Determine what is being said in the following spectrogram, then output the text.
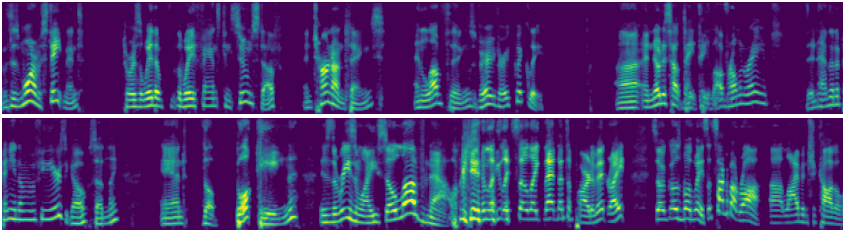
And this is more of a statement towards the way that the way fans consume stuff and turn on things and love things very, very quickly. Uh, and notice how they, they love Roman Reigns. Didn't have that opinion of him a few years ago, suddenly. And the booking is the reason why he's so loved now. like, like so, like that, that's a part of it, right? So it goes both ways. Let's talk about Raw uh, live in Chicago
